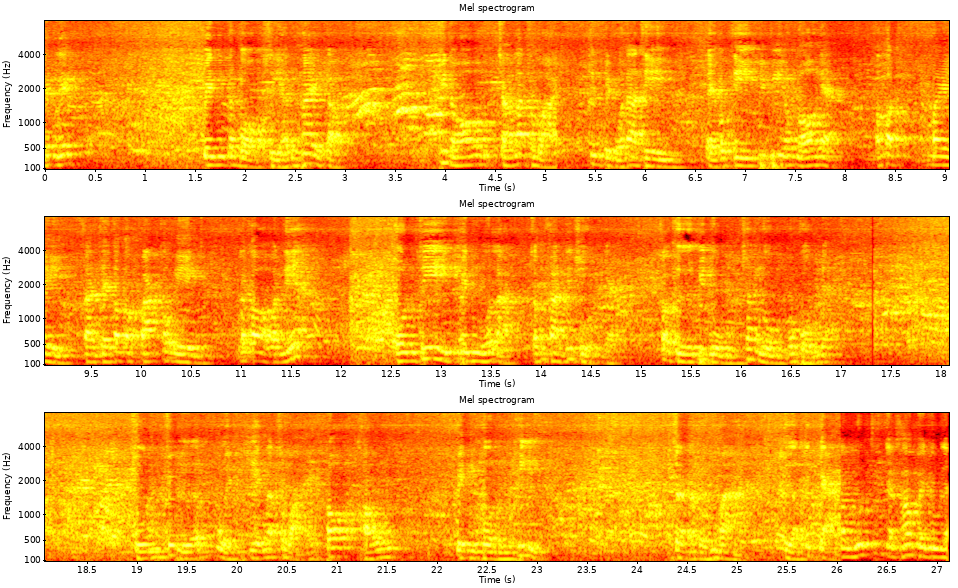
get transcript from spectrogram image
เล็กๆ เป็นกระบอกเสียงให้กับพี่น้องชาวราชสวายซึ่งเป็นหัวหน้าทีม แต่บางทีพี่ๆน้องๆเนี่ยเขาก็ไม่ตั้งใจต้องกับปักเขาเอง แล้วก็วันนี้คนที่เป็นหัวหลักสำคัญที่สุดเนี่ยก็คือพี่หนุ่มช่างหนุ่มของผมเนี่ยศูนย์ช่วยเหลือป่วยเตียงรัชสวาย เพราะเขาเป็นคนที่สนับสนุนมาเกือบทุกอย่างอาวุธที่จะเข้าไปดูแล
